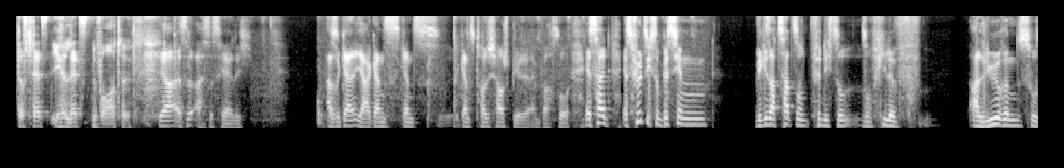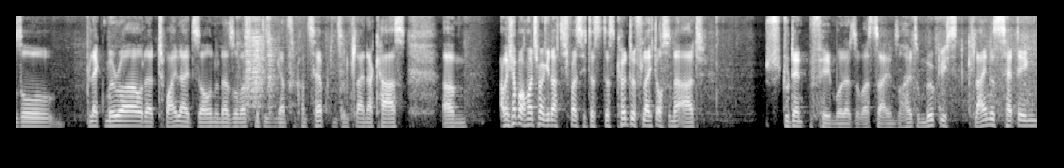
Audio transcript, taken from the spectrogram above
Das letzte, ihre letzten Worte. Ja, es, es ist herrlich. Also ja, ganz, ganz, ganz tolles Schauspiel einfach so. Es halt, es fühlt sich so ein bisschen, wie gesagt, es hat so, finde ich, so, so viele Allüren zu so Black Mirror oder Twilight Zone oder sowas mit diesem ganzen Konzept und so ein kleiner Cast. Ähm, aber ich habe auch manchmal gedacht, ich weiß nicht, das, das könnte vielleicht auch so eine Art Studentenfilm oder sowas sein. So halt so möglichst kleines Setting,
